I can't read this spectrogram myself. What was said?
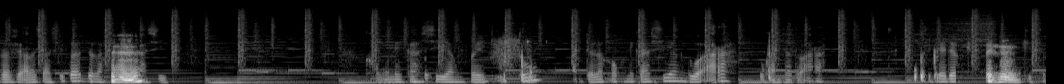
bersosialisasi itu adalah Mhm. komunikasi komunikasi yang baik itu adalah komunikasi yang dua arah bukan satu arah jadi ada feedback Mhm. gitu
